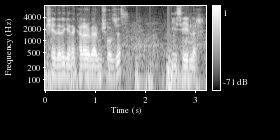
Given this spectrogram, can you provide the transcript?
bir şeylere gene karar vermiş olacağız. İyi seyirler.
